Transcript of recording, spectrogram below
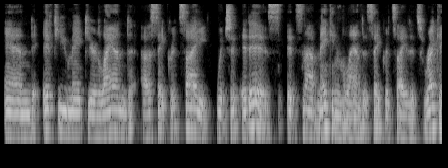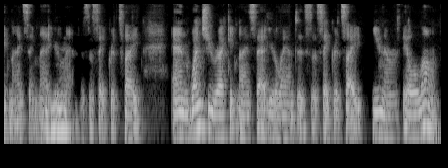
And if you make your land a sacred site, which it, it is, it's not making the land a sacred site, it's recognizing that mm-hmm. your land is a sacred site. And once you recognize that your land is a sacred site, you never feel alone.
